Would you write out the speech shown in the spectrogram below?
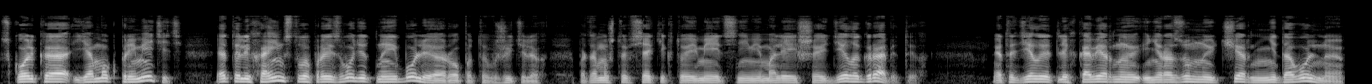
Сколько я мог приметить, это лихаимство производит наиболее ропота в жителях, потому что всякий, кто имеет с ними малейшее дело, грабит их. Это делает легковерную и неразумную чернь недовольную,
